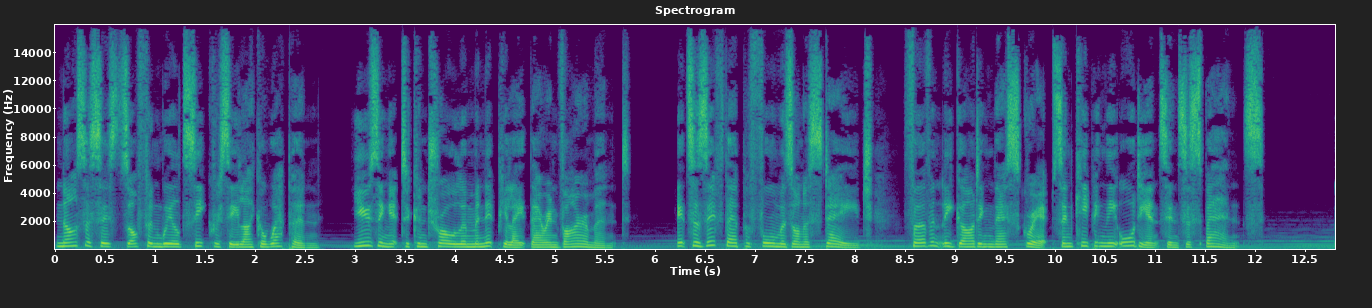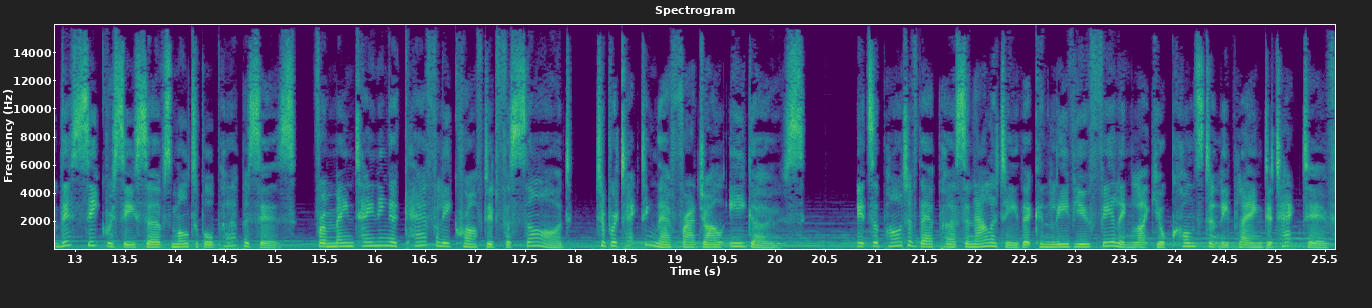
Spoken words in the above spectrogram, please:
Narcissists often wield secrecy like a weapon, using it to control and manipulate their environment. It's as if they're performers on a stage, fervently guarding their scripts and keeping the audience in suspense. This secrecy serves multiple purposes, from maintaining a carefully crafted facade to protecting their fragile egos. It's a part of their personality that can leave you feeling like you're constantly playing detective,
